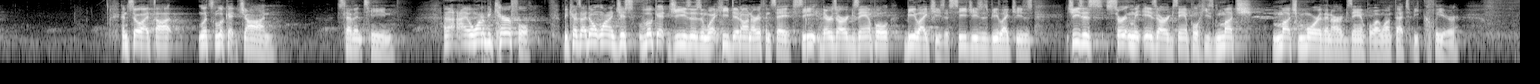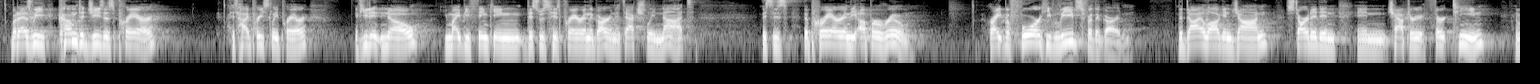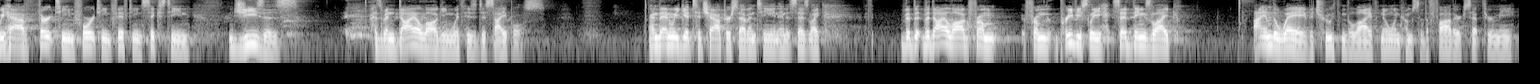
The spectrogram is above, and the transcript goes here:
And so I thought, let's look at John 17. And I, I want to be careful because I don't want to just look at Jesus and what he did on earth and say, see, there's our example, be like Jesus. See Jesus, be like Jesus. Jesus certainly is our example. He's much, much more than our example. I want that to be clear. But as we come to Jesus' prayer, his high priestly prayer, if you didn't know, you might be thinking this was his prayer in the garden. It's actually not. This is the prayer in the upper room, right before he leaves for the garden. The dialogue in John started in, in chapter 13, and we have 13, 14, 15, 16. Jesus has been dialoguing with his disciples. And then we get to chapter 17, and it says, like, the, the dialogue from, from previously said things like, I am the way, the truth, and the life. No one comes to the Father except through me.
